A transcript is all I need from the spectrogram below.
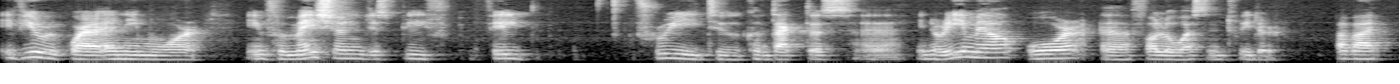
If you require any more information, just please feel free to contact us uh, in our email or uh, follow us on Twitter. Bye bye.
